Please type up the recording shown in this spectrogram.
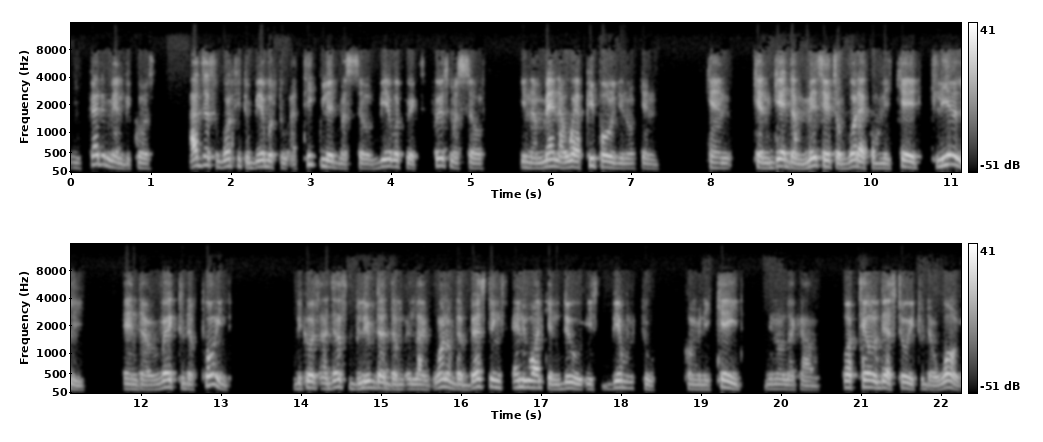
impediment because I just wanted to be able to articulate myself, be able to express myself in a manner where people, you know, can can can get the message of what I communicate clearly and direct to the point. Because I just believe that the like one of the best things anyone can do is be able to communicate, you know, like um or tell their story to the world.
